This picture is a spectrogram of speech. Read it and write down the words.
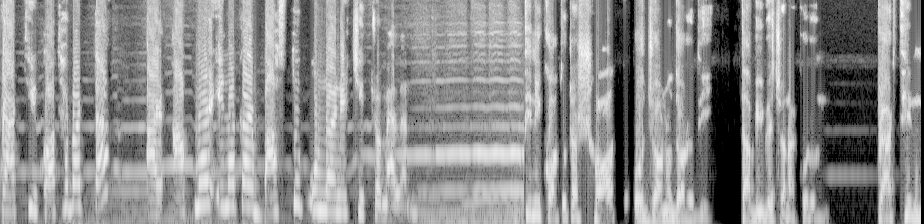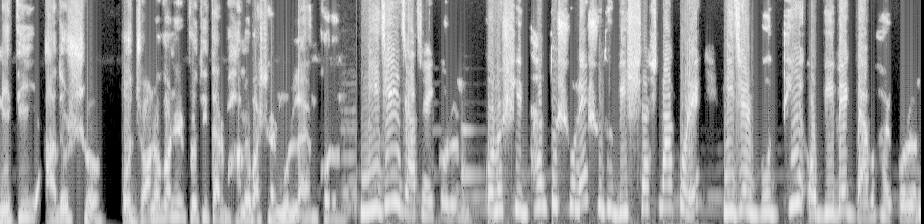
প্রার্থীর কথাবার্তা আর আপনার এলাকার বাস্তব উন্নয়নের চিত্র মেলান তিনি কতটা সৎ ও জনদরদি তা বিবেচনা করুন। প্রার্থীর নীতি আদর্শ ও জনগণের প্রতি তার ভালোবাসার মূল্যায়ন করুন। নিজেই যাচাই করুন। কোনো সিদ্ধান্ত শুনে শুধু বিশ্বাস না করে নিজের বুদ্ধি ও বিবেক ব্যবহার করুন।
